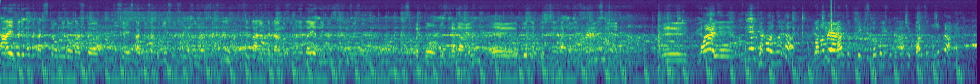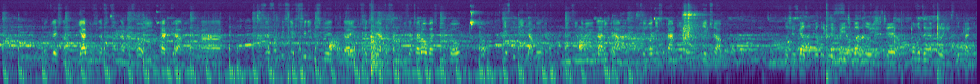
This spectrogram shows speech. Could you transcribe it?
A jeżeli mogę tak skromnie dodać, to dzisiaj jest tak duża publiczność, że może tak, e, faktycznie dla nich zagrałem, a szczególnie dla jednej tam. Super, to pozdrawiamy. E, Piotrek, jeszcze na koniec powiedz mi, e, gracie futbol, no tak, gracie bardzo widowiskowo i zdobywacie bardzo dużo bramek. Podkreślam, jak drużyna przeciwna pozwoli, tak gramy. A że faktycznie chcielibyśmy tutaj troszeczkę, jak to się mówi, zaczarować piłką, no jest publika, to tak między innymi dla nich gramy. Czym ładniejsze bramki, to większy apel. To się zgadza. Piotrek, dziękuję Ci bardzo i życzę powodzenia w kolejnych spotkaniach.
